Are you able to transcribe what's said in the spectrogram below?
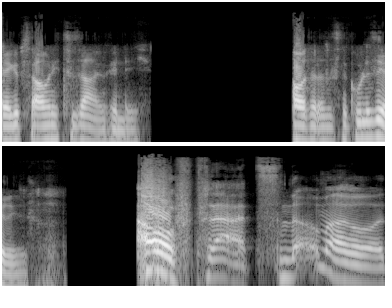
Mehr gibt's da auch nicht zu sagen, finde ich. Außer, dass es eine coole Serie ist. Auf Platz Nummer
